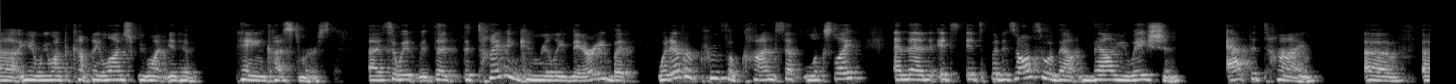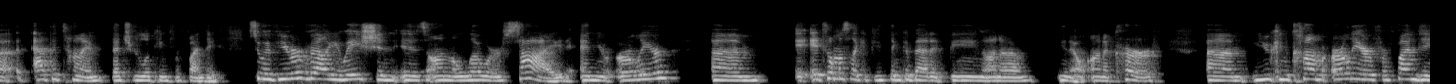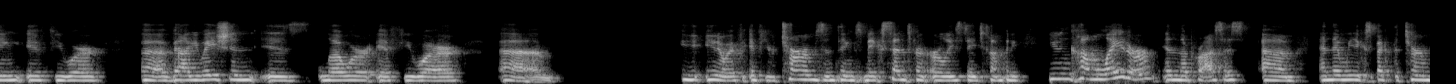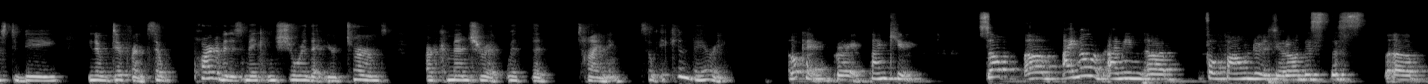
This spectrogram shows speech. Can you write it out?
Uh, you know, we want the company launched. We want you to have paying customers. Uh, so it, the the timing can really vary, but whatever proof of concept looks like, and then it's it's but it's also about valuation at the time of uh, at the time that you're looking for funding. So if your valuation is on the lower side and you're earlier, um, it, it's almost like if you think about it being on a you know on a curve. Um, you can come earlier for funding if your uh, valuation is lower, if your um, you, you know if, if your terms and things make sense for an early stage company you can come later in the process um, and then we expect the terms to be you know different. So part of it is making sure that your terms are commensurate with the timing. So it can vary. Okay great. Thank you. So um, i know i mean uh, for founders you know this this uh,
